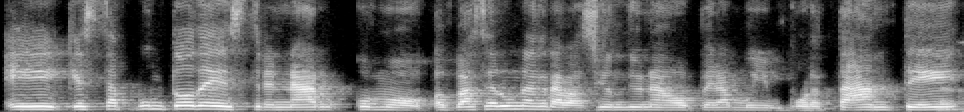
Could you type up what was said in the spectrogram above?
eh, que está a punto de estrenar como va a ser una grabación de una ópera muy importante.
